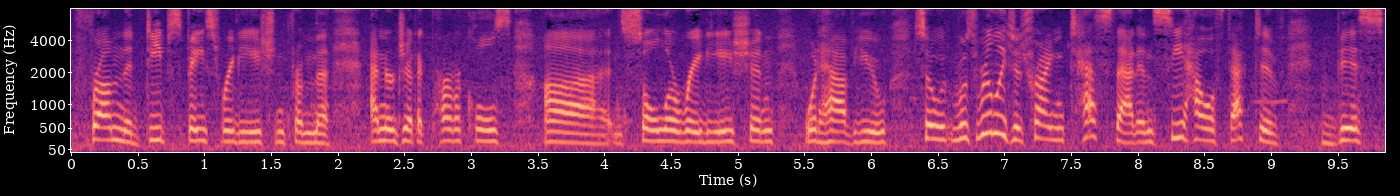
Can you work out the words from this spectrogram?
from the deep space radiation, from the energetic particles uh, and solar radiation, what have you. So it was really to try and test that and see how effective this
